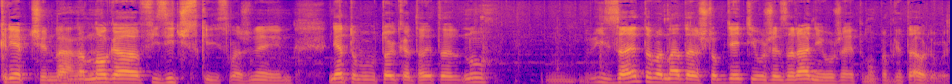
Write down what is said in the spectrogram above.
крепче, Да, да, да. намного физически сложнее. Нету только это, ну, из-за этого надо, чтобы дети уже заранее уже этому подготавливали.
